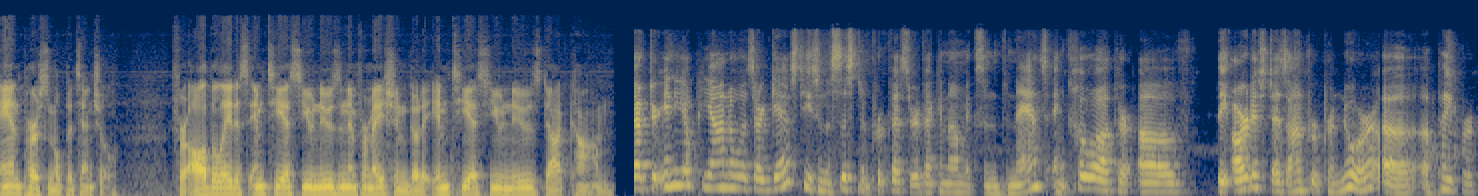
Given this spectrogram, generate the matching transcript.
and personal potential. For all the latest MTSU news and information, go to mtsunews.com. Dr. Ennio Piano is our guest. He's an assistant professor of economics and finance and co author of The Artist as Entrepreneur, a, a, paper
